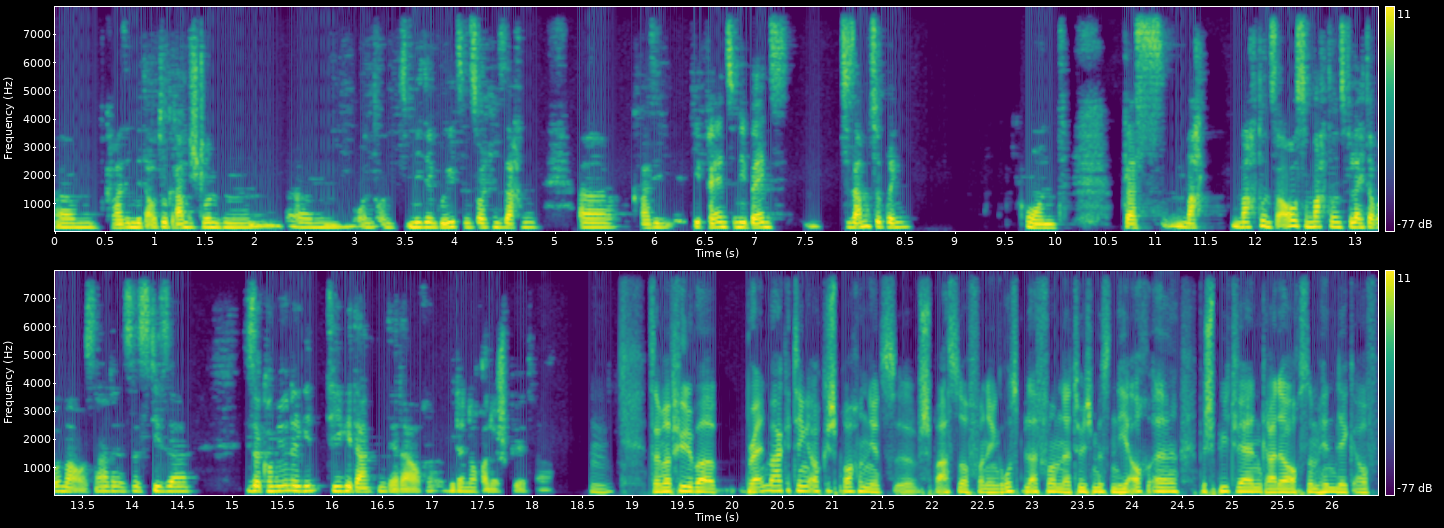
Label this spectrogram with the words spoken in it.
ähm, quasi mit Autogrammstunden ähm, und, und Meet and Greets und solchen Sachen äh, quasi die Fans und die Bands zusammenzubringen. Und das macht, macht uns aus und macht uns vielleicht auch immer aus. Ne? Das ist dieser, dieser Community-Gedanken, der da auch wieder eine Rolle spielt. Ja. Hm. Jetzt haben wir viel über Brandmarketing auch gesprochen. Jetzt äh, sprachst du auch von den großen Plattformen. Natürlich müssen die auch äh, bespielt werden, gerade auch so im Hinblick auf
